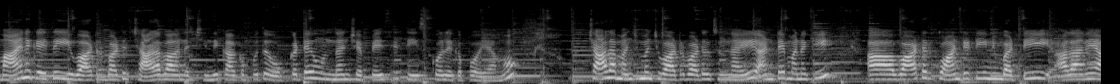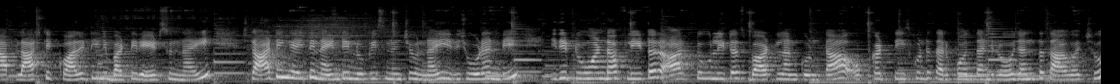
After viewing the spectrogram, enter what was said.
మా ఆయనకైతే ఈ వాటర్ బాటిల్ చాలా బాగా నచ్చింది. కాకపోతే ఒక్కటే ఉందని చెప్పేసి తీసుకోలేకపోయాము. చాలా మంచి మంచి వాటర్ బాటిల్స్ ఉన్నాయి. అంటే మనకి ఆ వాటర్ క్వాంటిటీని బట్టి అలానే ఆ ప్లాస్టిక్ క్వాలిటీని బట్టి రేట్స్ ఉన్నాయి. స్టార్టింగ్ అయితే నైన్టీన్ రూపీస్ నుంచి ఉన్నాయి. ఇది చూడండి. ఇది two and half litre or two litres bottle అనుకుంటా. ఒక్కటి తీసుకుంటే సరిపోద్దండి. రోజంతా తాగొచ్చు.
